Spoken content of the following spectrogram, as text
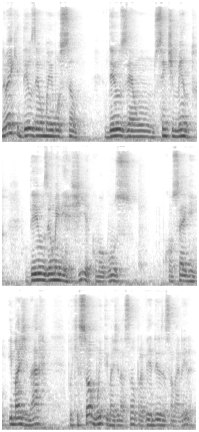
Não é que Deus é uma emoção, Deus é um sentimento, Deus é uma energia, como alguns conseguem imaginar, porque só muita imaginação para ver Deus dessa maneira.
